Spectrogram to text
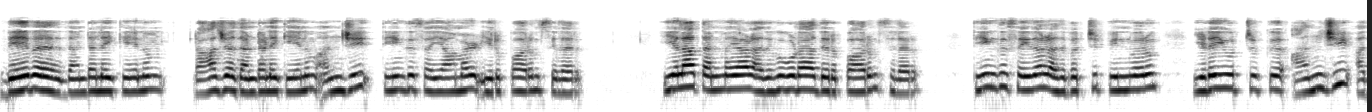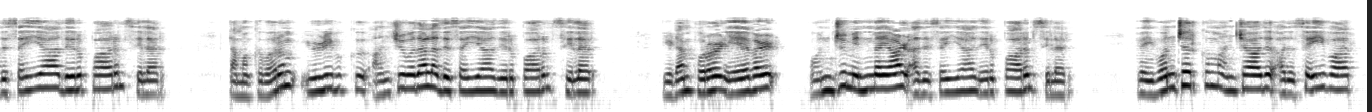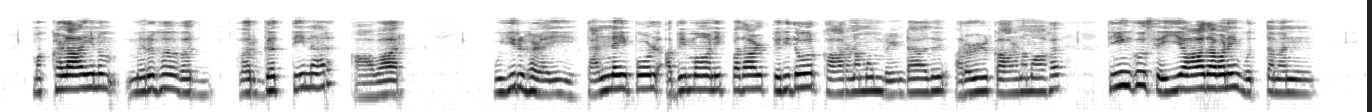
தேவ தண்டனைக்கேனும் ராஜ தண்டனைக்கேனும் அஞ்சி தீங்கு செய்யாமல் இருப்பாரும் சிலர். இயலா தன்மையால் அது கூடாதிருப்பாரும் சிலர். தீங்கு செய்தால் அது பற்றி பின்வரும் இடையூற்றுக்கு அஞ்சி அது செய்யாதிருப்பாரும் சிலர். தமக்கு வரும் இழிவுக்கு அஞ்சுவதால் அது செய்யாதிருப்பாரும் சிலர். இடம் பொருள் ஏவல் ஒன்றுமின்மையால் அது செய்யாதிருப்பாரும் சிலர். இவை ஒன்றற்கும் அஞ்சாது அது செய்வார். மக்களாயினும் மிருக வர்க்கத்தினர் ஆவார். உயிர்களை தன்னை போல் அபிமானிப்பதால் பெரிதோர் காரணமும் வேண்டாது. அருள் காரணமாக தீங்கு செய்யாதவனை உத்தமன்.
